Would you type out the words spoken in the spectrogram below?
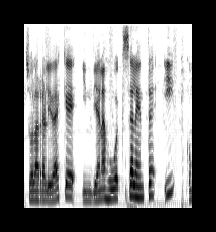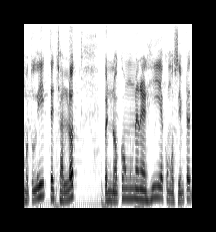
So, la realidad es que Indiana jugó excelente y, como tú dijiste, Charlotte, pues no con una energía, como siempre,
